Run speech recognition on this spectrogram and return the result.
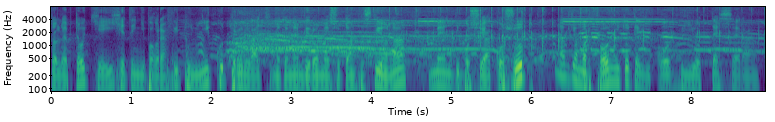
94ο λεπτό και είχε την υπογραφή του Νίκου Τρουλάκη με τον έμπειρο μέσο του Ανθιστίωνα με εντυπωσιακό σουτ να διαμορφώνει το τελικό 2-4.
